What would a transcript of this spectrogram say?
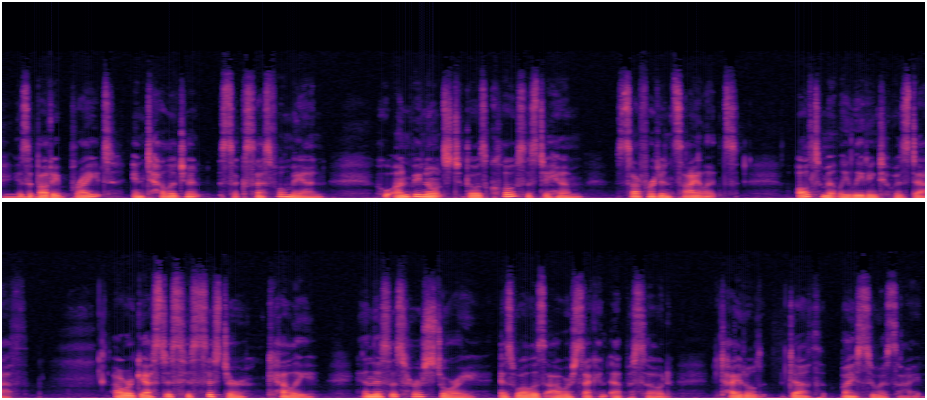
is about a bright, intelligent, successful man who, unbeknownst to those closest to him, suffered in silence, ultimately leading to his death. Our guest is his sister, Kelly, and this is her story, as well as our second episode titled Death by Suicide.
